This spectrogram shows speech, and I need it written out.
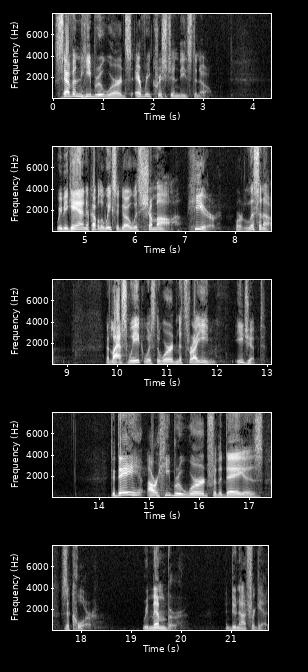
Seven Hebrew words every Christian needs to know. We began a couple of weeks ago with Shema, hear or listen up. And last week was the word Mitzrayim, Egypt. Today, our Hebrew word for the day is Zachor, remember, and do not forget.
